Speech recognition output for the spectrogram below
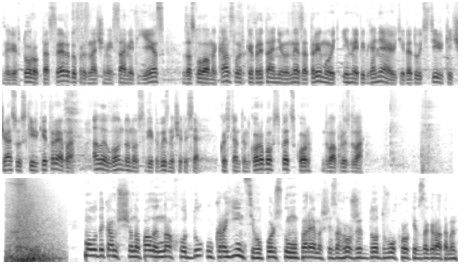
На вівторок та середу призначений саміт ЄС. За словами канцлерки, Британію не затримують і не підганяють, і дадуть стільки часу, скільки треба. Але Лондону слід визначитися. Костянтин Коробов, спецкор 2+,2. Молодикам, що напали на ходу українців у польському перемишлі, загрожує до двох років за ґратами.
